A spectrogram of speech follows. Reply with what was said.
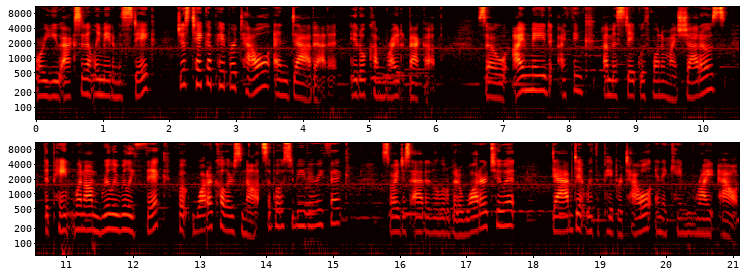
or you accidentally made a mistake, just take a paper towel and dab at it. It'll come right back up. So I made, I think, a mistake with one of my shadows the paint went on really, really thick, but watercolor's not supposed to be very thick. So I just added a little bit of water to it, dabbed it with a paper towel, and it came right out.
